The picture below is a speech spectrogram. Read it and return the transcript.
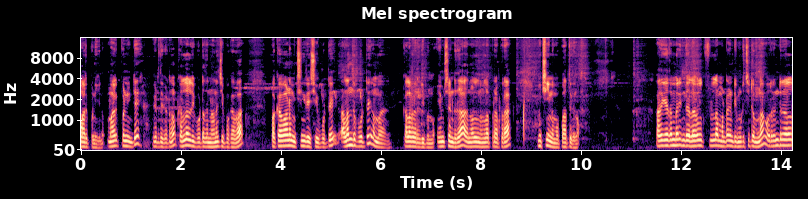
மார்க் பண்ணிக்கணும். மார்க் பண்ணிவிட்டு எடுத்து கட்டணும். கல்லள்ளி போட்டதை நினச்சி பக்காவாக பக்காவான மிக்சிங் ரேஷியோ போட்டு அளந்து போட்டு நம்ம கலவை ரெடி பண்ணணும். எம்சென்ட் தான் அதனால் நல்லா ப்ராப்பராக மிக்சிங் நம்ம பார்த்துக்கணும். அதுக்கேற்ற மாதிரி இந்த லெவலுக்கு ஃபுல்லாக மட்டம் கட்டி முடிச்சிட்டோம்னா ஒரு ரெண்டு நாள்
